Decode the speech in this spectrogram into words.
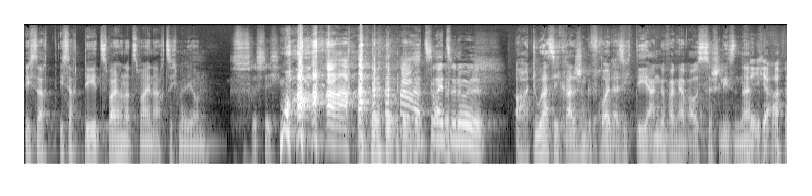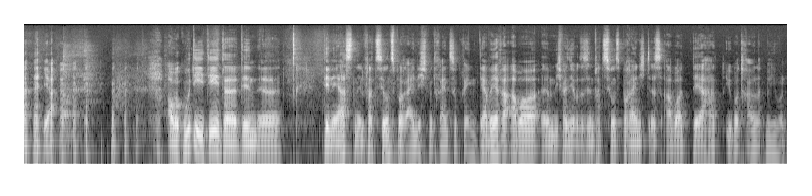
Ich sag, ich sag D 282 Millionen. Das ist richtig. 2 zu 0. Oh, du hast dich gerade schon gefreut, als ich D angefangen habe auszuschließen, ne? Ja, ja. Aber gute Idee, da den, äh, den ersten inflationsbereinigt mit reinzubringen. Der wäre aber, ähm, ich weiß nicht, ob das inflationsbereinigt ist, aber der hat über 300 Millionen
